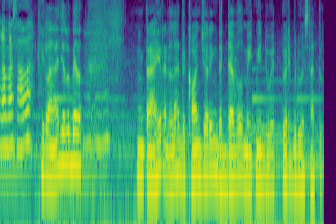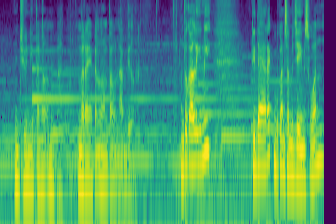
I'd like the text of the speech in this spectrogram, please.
nggak masalah. hilang aja lu Bel. Yang terakhir adalah The Conjuring The Devil Made Me Do It 2021 Juni tanggal 4 merayakan ulang tahun Nabil. Untuk kali ini di direct bukan sama James Wan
